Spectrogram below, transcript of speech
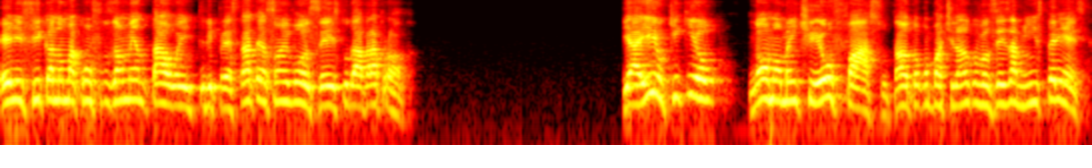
ele fica numa confusão mental entre prestar atenção em você e estudar para a prova. E aí, o que, que eu normalmente eu faço, tá? Eu estou compartilhando com vocês a minha experiência,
